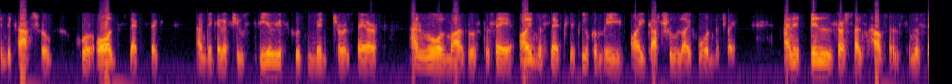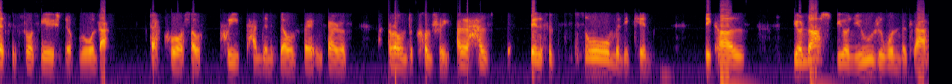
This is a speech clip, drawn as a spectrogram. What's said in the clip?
in the classroom who are all dyslexic and they get a few serious good mentors there and role models to say, I'm dyslexic, look at me, I got through life wonderfully and it builds their self confidence. And the Dyslexic Association have rolled that that course out pre pandemic now in fa- in fairness around the country and it has benefited so many kids because you're not the unusual one in the class,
